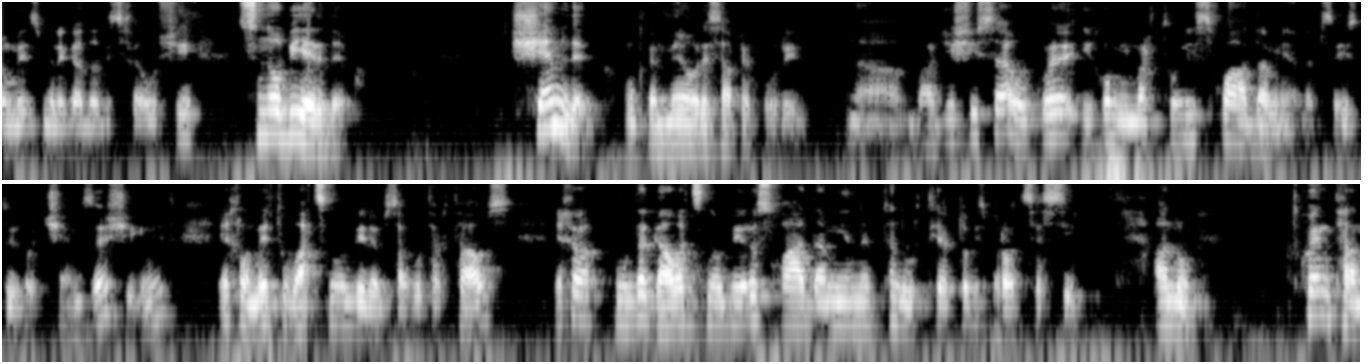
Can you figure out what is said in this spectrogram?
რომელიც მე გადადის ხელში ცნობიერდება. შემდეგ უკვე მეორე საფეხური ვარჯიშისა უკვე იყო მიმართული სხვა ადამიანებზე. ის თუ იყო ჩემზე, შიგნით. ეხლა მე თუ ვაცნობიერებ საკუთარ თავს, ეხლა უნდა გავაცნობიერო სხვა ადამიანებთან ურთიერთობის პროცესი. ანუ თქვენთან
